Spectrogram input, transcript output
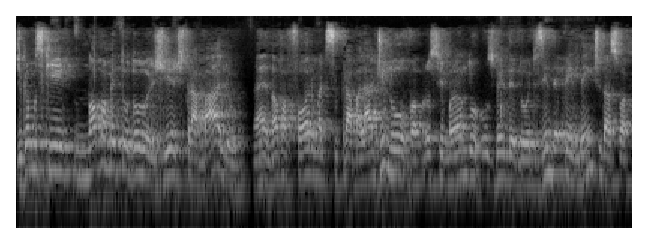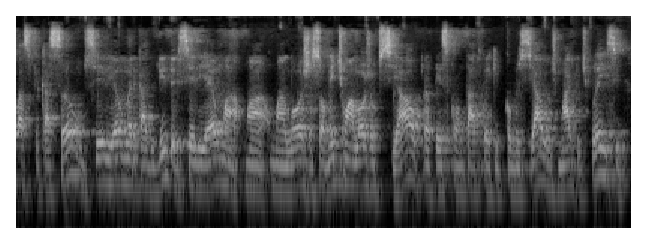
digamos que nova metodologia de trabalho, né, nova forma de se trabalhar, de novo, aproximando os vendedores, independente da sua classificação, se ele é um mercado líder, se ele é uma, uma, uma loja, somente uma loja oficial, para ter esse contato com a equipe comercial, de marketplace,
